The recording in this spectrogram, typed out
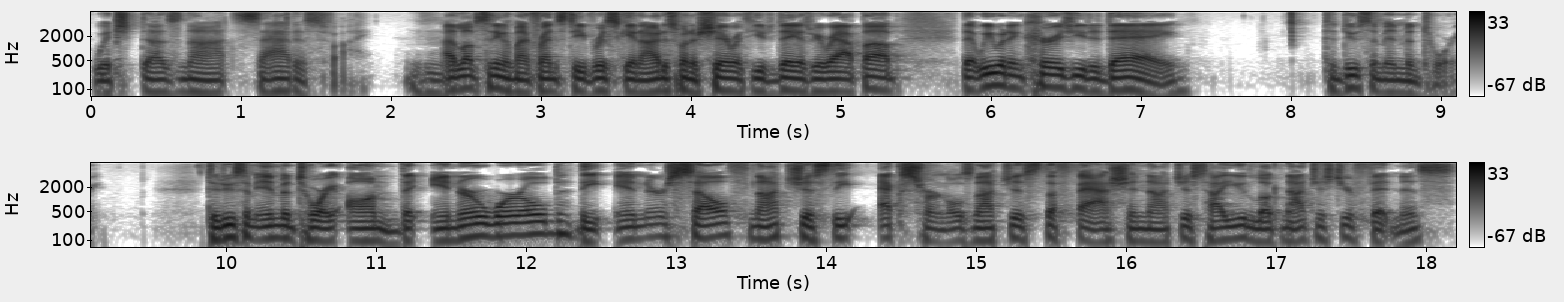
which does not satisfy? Mm-hmm. I love sitting with my friend Steve Risky, and I just want to share with you today as we wrap up that we would encourage you today to do some inventory, to do some inventory on the inner world, the inner self, not just the externals, not just the fashion, not just how you look, not just your fitness,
